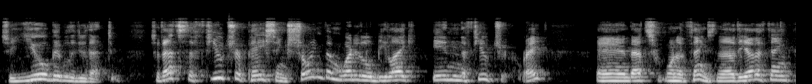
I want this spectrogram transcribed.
So you'll be able to do that too. So that's the future pacing showing them what it'll be like in the future right? And that's one of the things. Now the other thing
